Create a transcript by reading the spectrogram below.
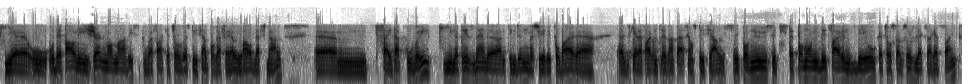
Puis euh, au, départ, les jeunes m'ont demandé s'ils pouvaient faire quelque chose de spécial pour Raphaël lors de la finale. Euh, ça a été approuvé. Puis le président de Huntington, M. Éric Faubert, a dit qu'elle allait faire une présentation spéciale. C'est pas venu, c'était pas mon idée de faire une vidéo ou quelque chose comme ça. Je voulais que ça reste simple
